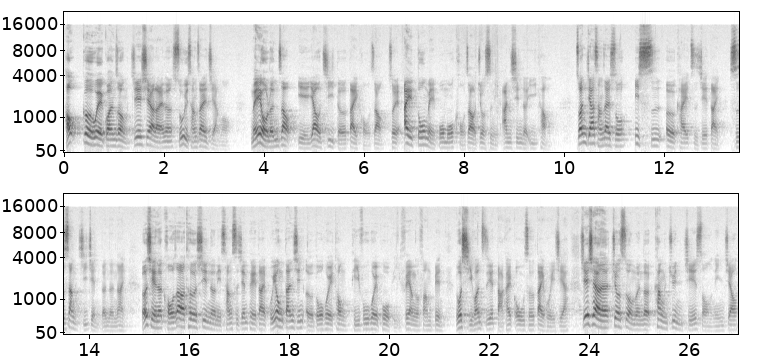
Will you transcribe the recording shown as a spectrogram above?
好，各位观众，接下来呢，俗语常在讲哦，没有人造也要记得戴口罩，所以爱多美薄膜口罩就是你安心的依靠。专家常在说，一撕二开直接戴，时尚极简人人爱。而且呢，口罩的特性呢，你长时间佩戴不用担心耳朵会痛、皮肤会破皮，非常的方便。如果喜欢，直接打开购物车带回家。接下来呢，就是我们的抗菌解手凝胶，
